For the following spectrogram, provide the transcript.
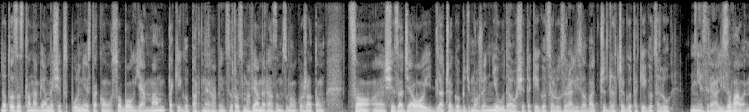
no to zastanawiamy się wspólnie z taką osobą. Ja mam takiego partnera, więc rozmawiamy razem z Małgorzatą, co e, się zadziało i dlaczego być może nie udało się takiego celu zrealizować, czy dlaczego takiego celu nie zrealizowałem.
